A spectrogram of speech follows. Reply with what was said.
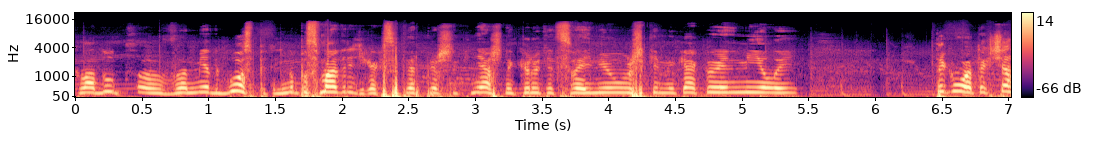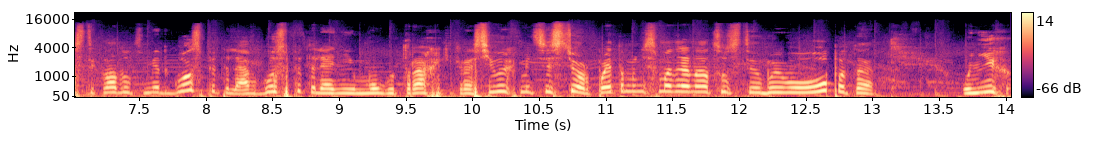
кладут в медгоспиталь. Ну посмотрите, как Супер Першинг няшный крутит своими ушками, какой он милый. Так вот, их часто кладут в медгоспиталь, а в госпитале они могут трахать красивых медсестер. Поэтому, несмотря на отсутствие боевого опыта, у них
